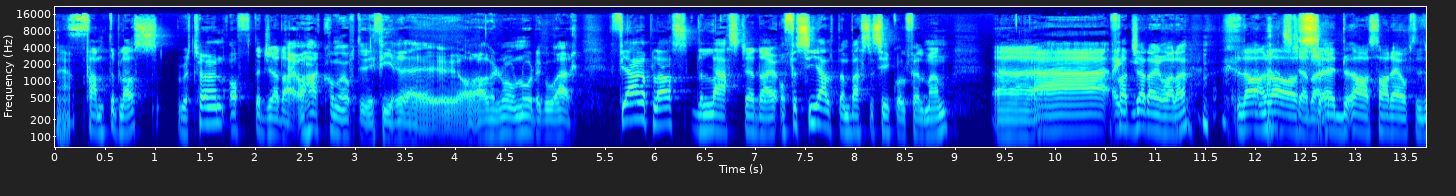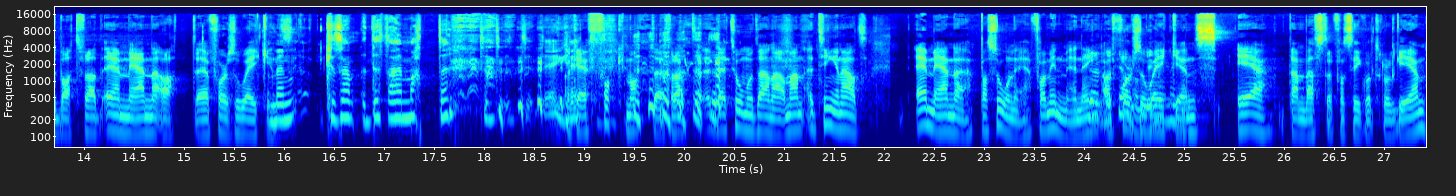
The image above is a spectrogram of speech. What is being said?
Ja. Femteplass Return of the Jedi. Og her kommer vi opp til de fire. nå er det gode her. Fjerdeplass The Last Jedi. Offisielt den beste sequel-filmen eh, Eh, fra Jedi-rådet. la, la, Jedi. la oss ha det opp til debatt, for at jeg mener at eh, Force Awakens Men Kristian, dette er matte. Det, det, det er Ok, Okay, fuck matte, for at det er to mot den her. Men tingen er at jeg mener personlig, fra min mening, at Force Awakens er den beste fra sequel-trilogien.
